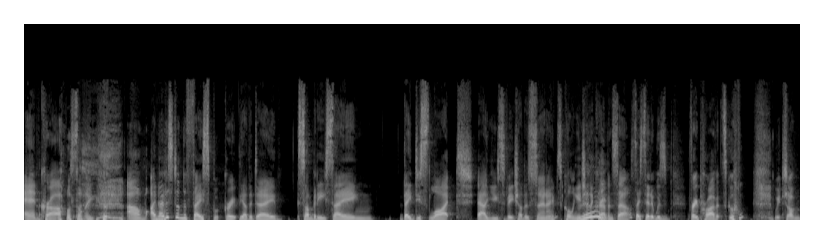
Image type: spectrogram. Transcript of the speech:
and Cra or something. Um, I noticed on the Facebook group the other day somebody saying they disliked our use of each other's surnames, calling each other Crab and Sales. They said it was very private school, which I'm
